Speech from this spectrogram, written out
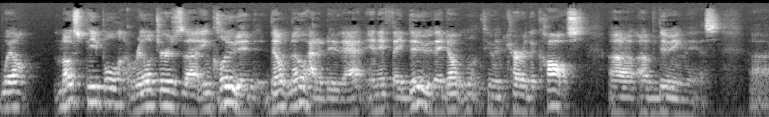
well, most people, realtors uh, included, don't know how to do that, and if they do, they don't want to incur the cost uh, of doing this. Uh,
